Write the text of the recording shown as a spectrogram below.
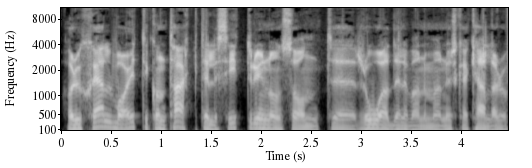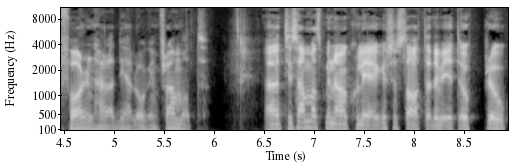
Har du själv varit i kontakt eller sitter du i någon sånt eh, råd eller vad man nu ska kalla det för den här dialogen framåt? Uh, tillsammans med några kollegor så startade vi ett upprop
